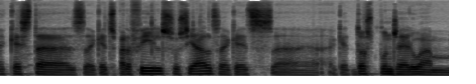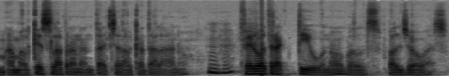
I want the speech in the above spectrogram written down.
aquestes, aquests perfils socials, aquests, uh, aquest 2.0 amb, amb el que és l'aprenentatge del català, no? Uh mhm. -huh. Fer-ho atractiu no? pels, pels joves.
